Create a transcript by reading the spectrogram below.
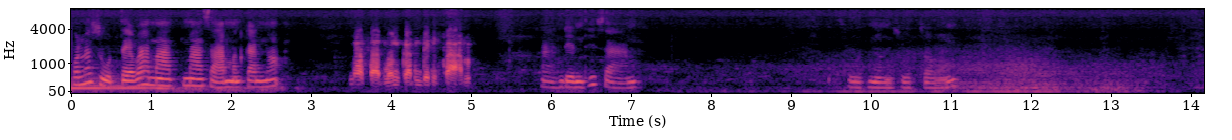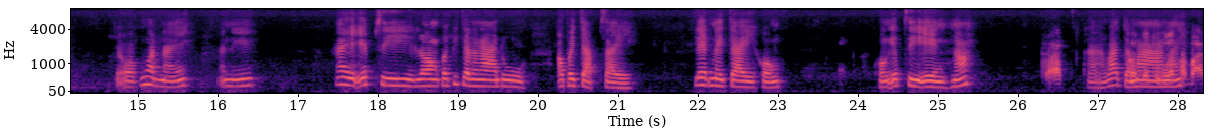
คนละสูตรแต่ว่ามามาสามเหมือนกันเนาะหน้าศาสตร์เหมือนกันเด่นสามค่ะเด่นที่สามสูตรหนึ่งสูตรสองจะออกงวดไหน อันนี้ให้เอฟซีลองไปพิจารณาดู เอาไปจับใส่เลขในใจของของเอฟซีเองเนาะครับค่ะว่าจะก็มาจะถึงไหมรัฐบาล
